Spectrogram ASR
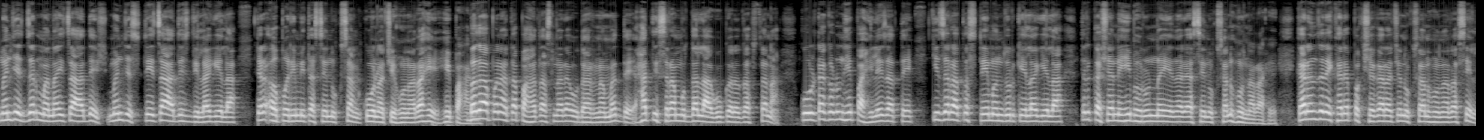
म्हणजे जर मनाईचा आदेश म्हणजे स्टेचा आदेश दिला गेला तर अपरिमित असे नुकसान कोणाचे होणार आहे हे पहा बघा आपण आता पाहत असणाऱ्या उदाहरणामध्ये हा तिसरा मुद्दा लागू करत असताना कोर्टाकडून हे पाहिले जाते की जर आता स्टे मंजूर केला गेला तर कशानेही भरून न येणारे असे नुकसान होणार आहे. कारण जर एखाद्या पक्षकाराचे नुकसान होणार असेल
